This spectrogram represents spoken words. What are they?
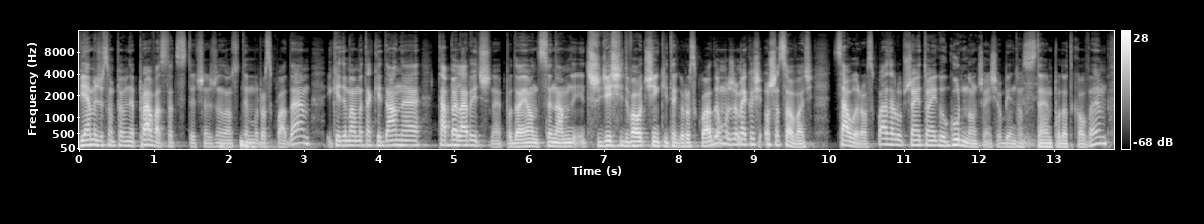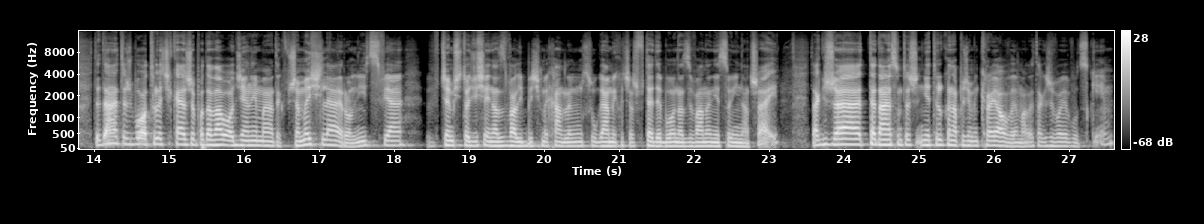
wiemy, że są pewne prawa statystyczne rządzące tym rozkładem i kiedy mamy takie dane tabelaryczne podające nam 32 odcinki tego rozkładu, możemy jakoś oszacować cały rozkład albo przynajmniej tą jego górną część objętą systemem podatkowym. Te dane też było o tyle ciekawe, że podawało oddzielnie majątek w przemyśle, rolnictwie, w czymś to dzisiaj nazwalibyśmy handlem i usługami, chociaż wtedy było nazywane nieco inaczej. Także te dane są też nie tylko na poziomie krajowym, ale także wojewódzkim.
